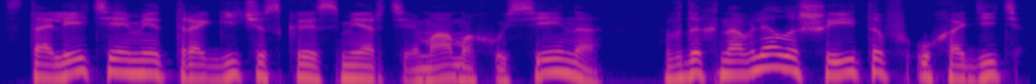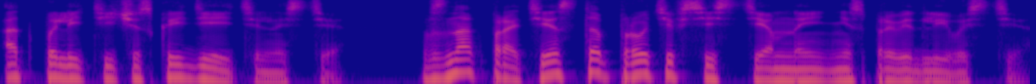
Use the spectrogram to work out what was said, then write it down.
Столетиями трагическая смерть имама Хусейна вдохновляла шиитов уходить от политической деятельности в знак протеста против системной несправедливости.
